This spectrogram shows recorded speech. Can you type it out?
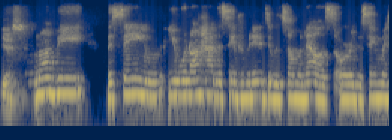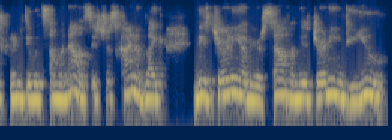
yes not be the same you will not have the same femininity with someone else or the same masculinity with someone else. It's just kind of like this journey of yourself and this journey into you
